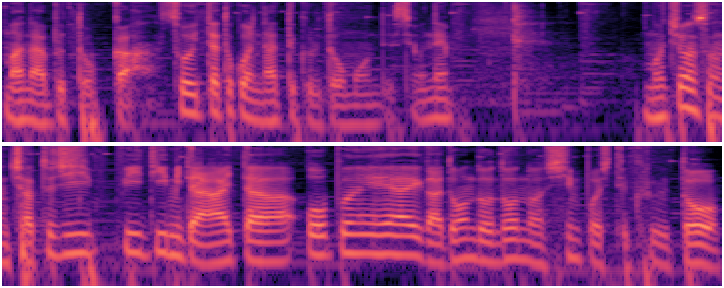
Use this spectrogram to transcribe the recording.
学ぶとかそういったところになってくると思うんですよね。もちろんそのチャット GPT みたいなああいったオープン AI がどんどんどんどん進歩してくると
